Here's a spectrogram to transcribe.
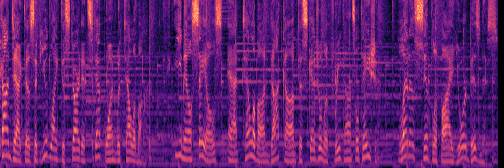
Contact us if you'd like to start at step one with Telamon email sales at telamon.com to schedule a free consultation. Let us simplify your business.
